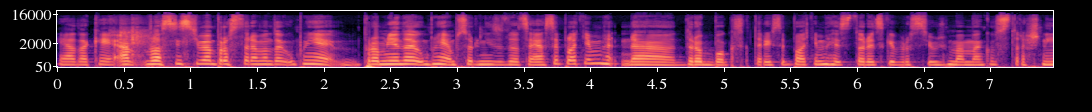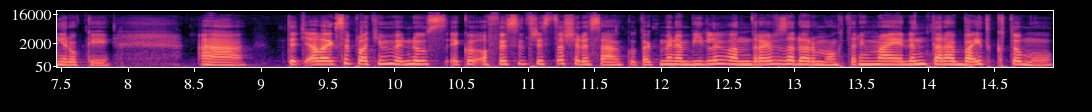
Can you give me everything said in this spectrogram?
Já taky. A vlastně s těma prostorem to je úplně, pro mě to je úplně absurdní situace. Já si platím na Dropbox, který si platím historicky, prostě už mám jako strašný roky. A Teď ale jak se platím Windows jako Office 360, tak mi nabídli OneDrive zadarmo, který má jeden terabyte k tomu.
